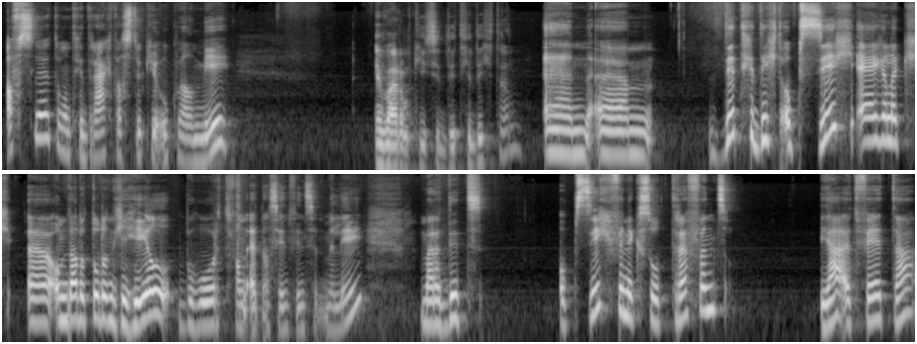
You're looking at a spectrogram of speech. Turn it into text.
afsluiten, want je draagt dat stukje ook wel mee. En waarom kies je dit gedicht dan? En ehm, dit gedicht op zich eigenlijk, eh, omdat het tot een geheel behoort van Edna St. Vincent Millay, maar dit op zich vind ik zo treffend, ja, het feit dat,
